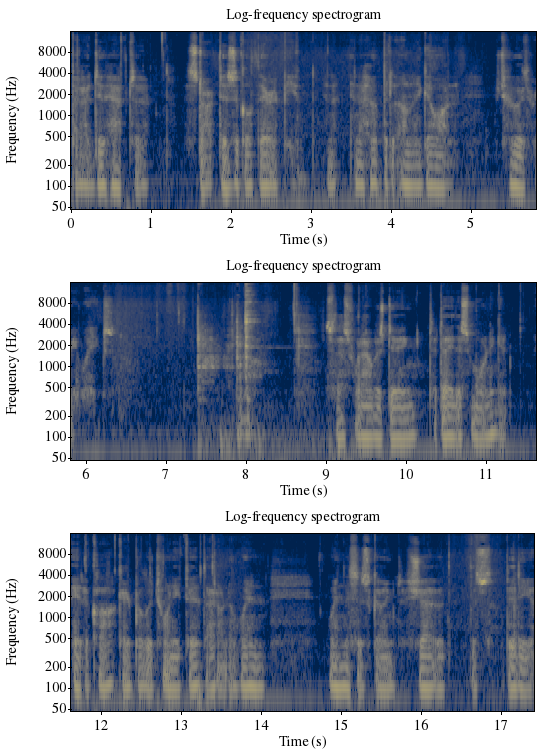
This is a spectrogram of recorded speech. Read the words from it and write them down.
But I do have to start physical therapy, and, and I hope it'll only go on two or three weeks. So that's what I was doing today, this morning at 8 o'clock, April the 25th. I don't know when when this is going to show this video.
